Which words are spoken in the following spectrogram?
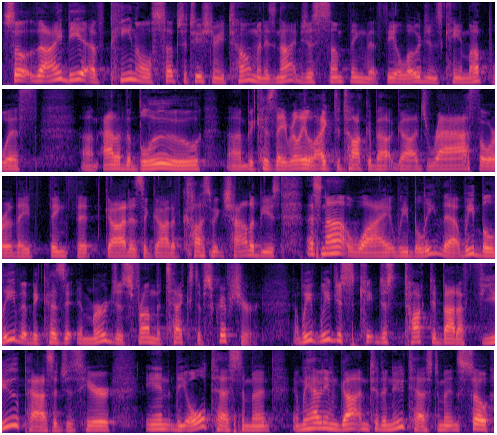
So the idea of penal substitutionary atonement is not just something that theologians came up with um, out of the blue um, because they really like to talk about God's wrath or they think that God is a God of cosmic child abuse. That's not why we believe that. We believe it because it emerges from the text of Scripture. And we, we've just, just talked about a few passages here in the Old Testament, and we haven't even gotten to the New Testament. And so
